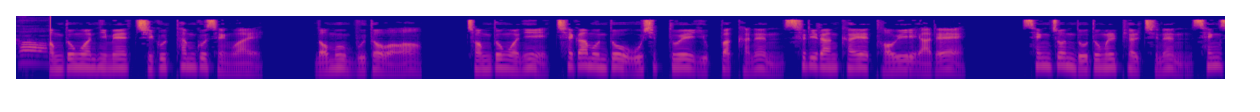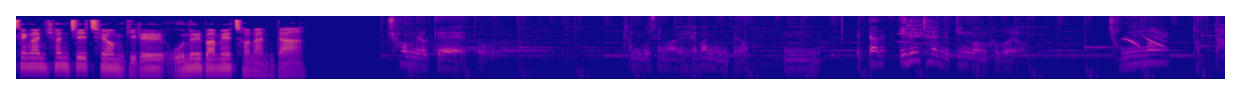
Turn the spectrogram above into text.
아, 정동원님의 지구 탐구 생활. 너무 무더워. 정동원이 체감온도 50도에 육박하는 스리랑카의 더위 아래 생존 노동을 펼치는 생생한 현지 체험기를 오늘 밤에 전한다. 처음 이렇게 또 탐구 생활을 해봤는데요. 음, 일단 1일차에 느낀 건 그거예요. 정말 덥다.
